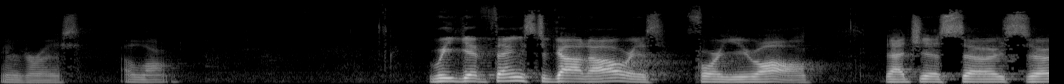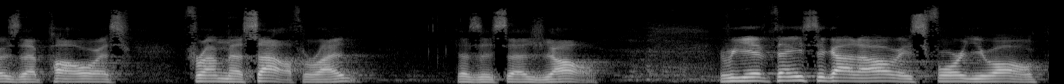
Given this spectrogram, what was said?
and grace alone. We give thanks to God always for you all. That just shows, shows that Paul was from the South, right? Because it says y'all. We give thanks to God always for you all,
